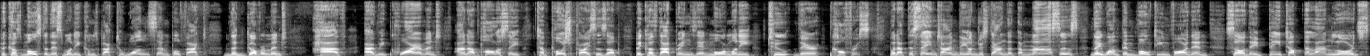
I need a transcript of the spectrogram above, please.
because most of this money comes back to one simple fact the government have a requirement and a policy to push prices up because that brings in more money to their coffers. But at the same time, they understand that the masses, they want them voting for them. So they beat up the landlords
